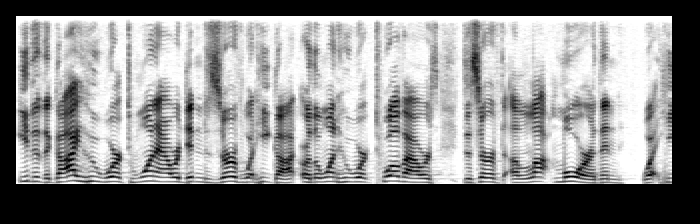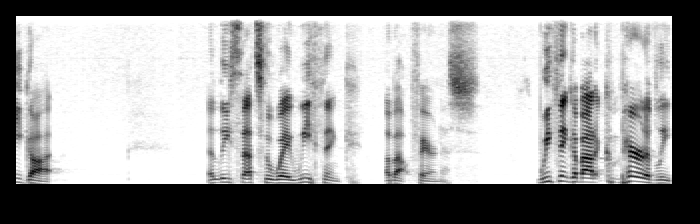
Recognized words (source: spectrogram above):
either the guy who worked one hour didn't deserve what he got, or the one who worked 12 hours deserved a lot more than what he got. At least that's the way we think about fairness. We think about it comparatively.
